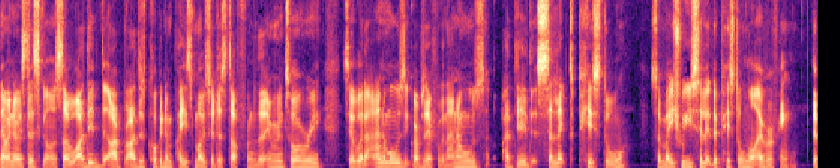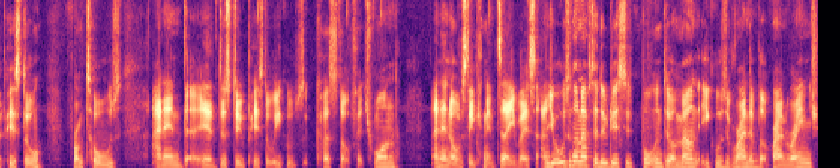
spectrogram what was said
Now, anyways, let's go on. So I did, I, I just copied and pasted most of the stuff from the inventory. So I've the animals, it grabs everything with animals. I did select pistol so make sure you select the pistol, not everything, the pistol from tools, and then uh, just do pistol equals cursor.fetch one, and then obviously connect to database. And you're also gonna have to do this is important, do amount equals random.randrange,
